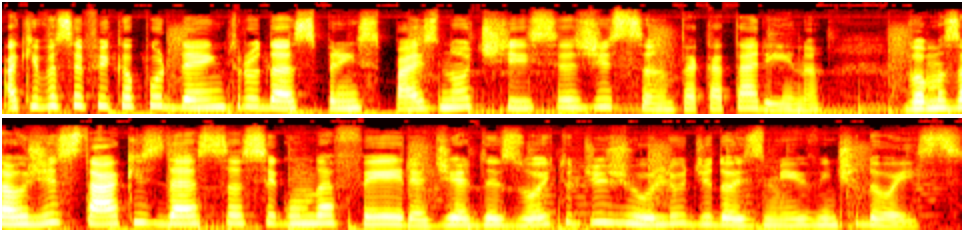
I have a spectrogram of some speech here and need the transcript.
Aqui você fica por dentro das principais notícias de Santa Catarina. Vamos aos destaques desta segunda-feira, dia 18 de julho de 2022.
